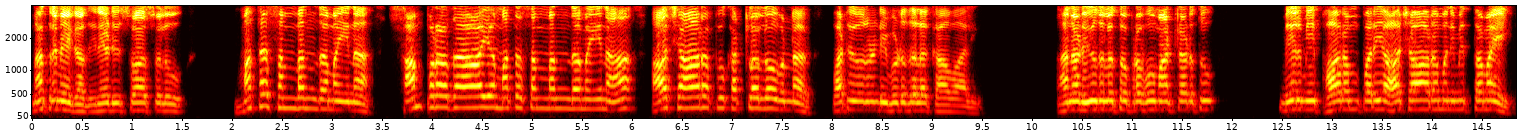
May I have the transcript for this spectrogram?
మాత్రమే కాదు నేడు విశ్వాసులు మత సంబంధమైన సాంప్రదాయ మత సంబంధమైన ఆచారపు కట్లలో ఉన్నారు. వాటిలో నుండి విడుదల కావాలి. ఆనాడు యూదులతో ప్రభు మాట్లాడుతూ మీరు మీ పారంపర్య ఆచారము నిమిత్తమై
